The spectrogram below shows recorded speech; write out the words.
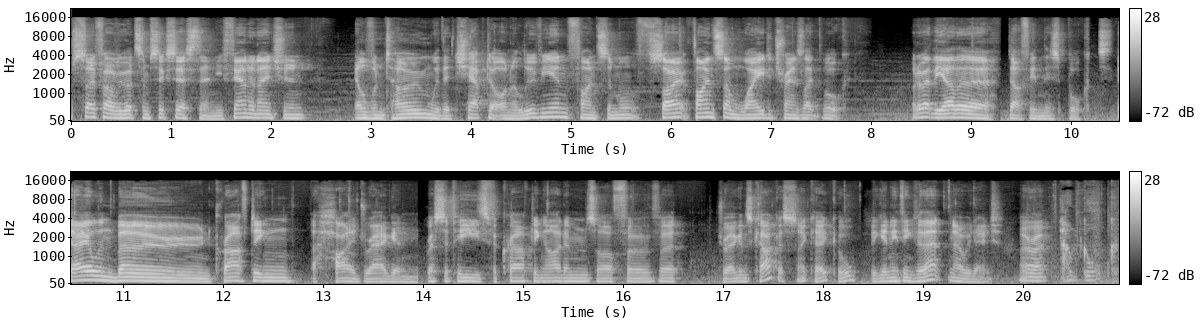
so far we've got some success then. You found an ancient elven tome with a chapter on Eluvian. Find some so, find some way to translate the book. What about the other stuff in this book? Scale and bone, crafting a high dragon, recipes for crafting items off of a dragon's carcass. Okay, cool. We get anything for that? No, we don't. All right. Don't gawk.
